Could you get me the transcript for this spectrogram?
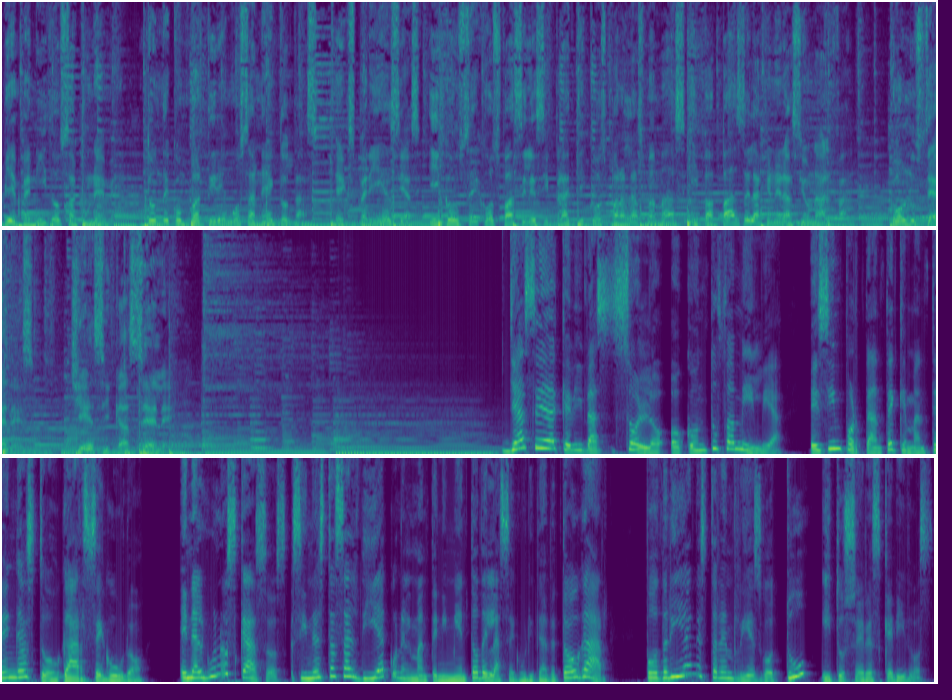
Bienvenidos a CUNEME, donde compartiremos anécdotas, experiencias y consejos fáciles y prácticos para las mamás y papás de la generación alfa. Con ustedes, Jessica Selle. Ya sea que vivas solo o con tu familia, es importante que mantengas tu hogar seguro. En algunos casos, si no estás al día con el mantenimiento de la seguridad de tu hogar, podrían estar en riesgo tú y tus seres queridos.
